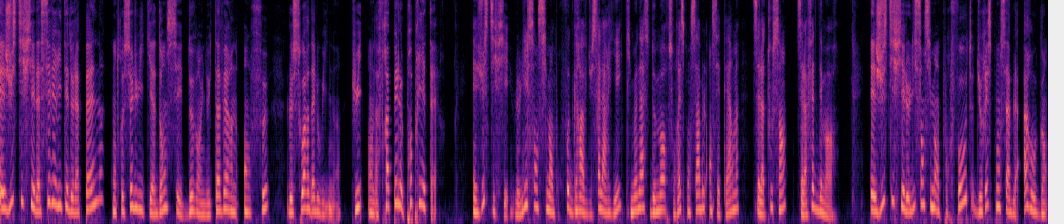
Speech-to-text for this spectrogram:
Est justifier la sévérité de la peine contre celui qui a dansé devant une taverne en feu le soir d'Halloween puis on a frappé le propriétaire. Est justifié le licenciement pour faute grave du salarié qui menace de mort son responsable en ces termes c'est la Toussaint, c'est la fête des morts. Est justifié le licenciement pour faute du responsable arrogant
